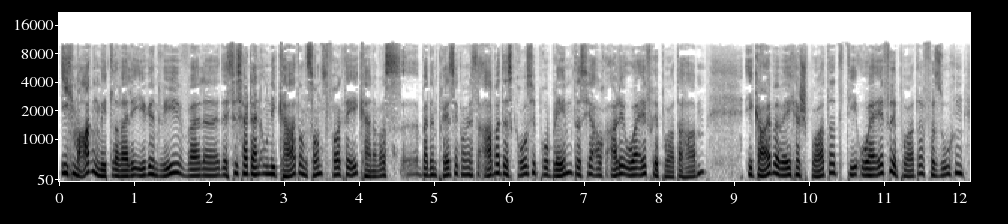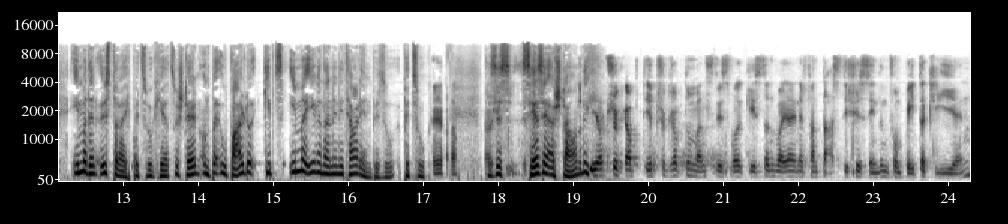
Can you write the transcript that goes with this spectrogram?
ich mag ihn mittlerweile irgendwie, weil äh, es ist halt ein Unikat und sonst fragt er eh keiner was äh, bei den Pressekonferenzen. Aber das große Problem, das ja auch alle ORF-Reporter haben, egal bei welcher Sportart, die ORF-Reporter versuchen immer den Österreich-Bezug herzustellen und bei Ubaldo gibt's immer irgendeinen Italien-Bezug. Ja, das, ist sehr, sehr erstaunlich. Ich habe schon geglaubt, hab schon geglaubt, du meinst, das war, gestern war ja eine fantastische Sendung von Peter Klien,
